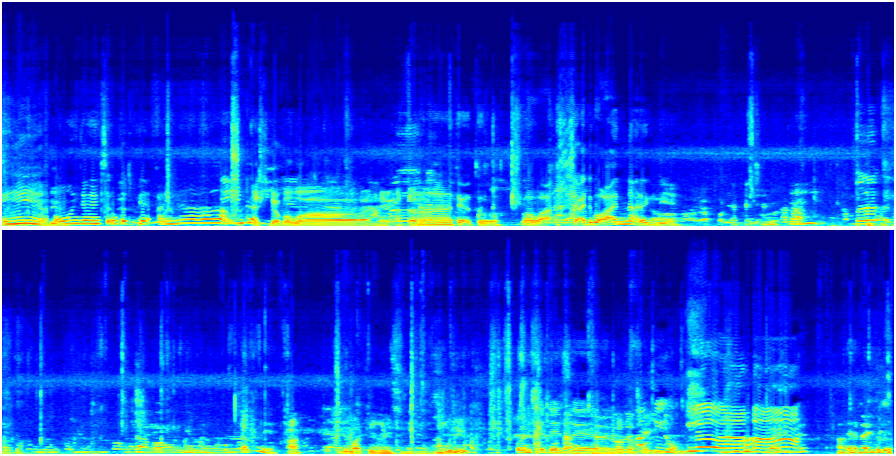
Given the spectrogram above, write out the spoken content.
Eh, orang jangan kat tepi anak. Budak. Eh, sudah bawa naik atas lah. Ha, tengok tu. Bawa. Siap ada bawa anak lagi. Apa ni? Ha? Dia mati sendiri dia. Oh, ni Shazam. Gila lah. Eh, apa tu?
